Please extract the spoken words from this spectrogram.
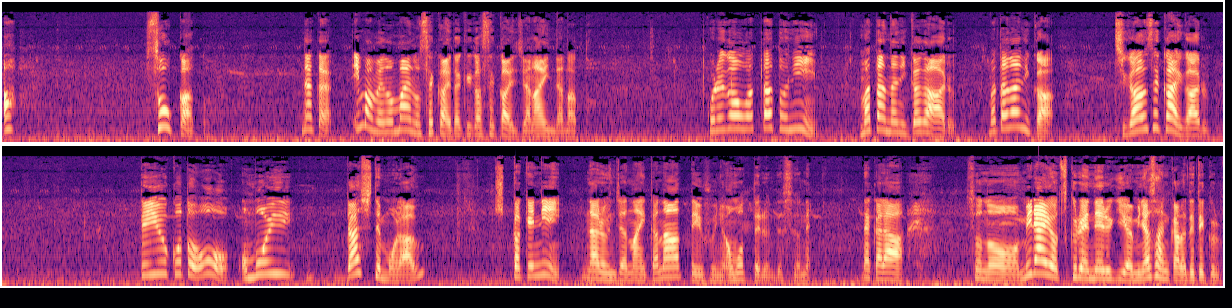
あそうかと。なんか今目の前の世界だけが世界じゃないんだなと。これが終わった後にまた何かがある。また何か違う世界がある。っていうことを思い出してもらうきっかけになるんじゃないかなっていうふうに思ってるんですよね。だからその未来を作るエネルギーは皆さんから出てくる。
